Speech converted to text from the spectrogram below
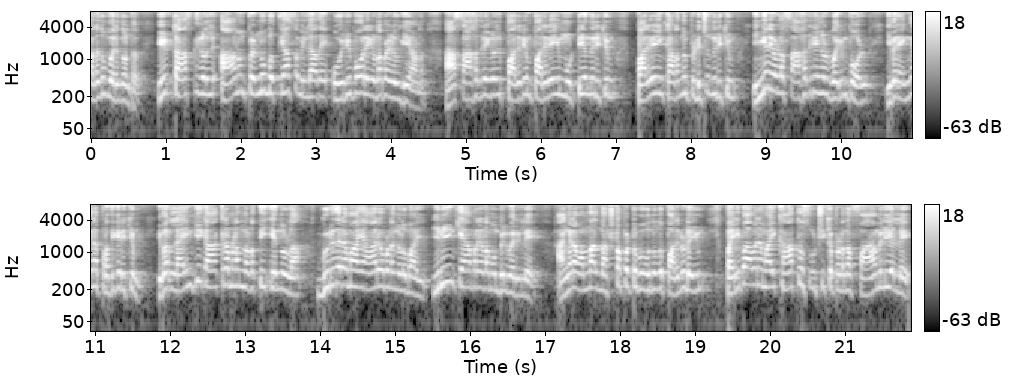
പലതും വരുന്നുണ്ട്. ഈ ടാസ്കുകളിൽ ആണും പെണ്ണും വ്യത്യാസമില്ലാതെ ഒരുപോലെ ഇടപഴകുകയാണ്. ആ സാഹചര്യങ്ങളിൽ പലരും പലരെയും മുട്ടിയെന്നിരിക്കും പലരെയും കടന്നു പിടിച്ചെന്നിരിക്കും. ഇങ്ങനെയുള്ള സാഹചര്യങ്ങൾ വരുമ്പോൾ ഇവരെങ്ങനെ പ്രതികരിക്കും? ഇവർ ലൈംഗിക ആക്രമണം നടത്തി എന്നുള്ള ഗുരുതരമായ ആരോപണങ്ങളുമായി ഇനിയും ക്യാമറയുടെ മുമ്പിൽ വരില്ലേ? അങ്ങനെ വന്നാൽ നഷ്ടപ്പെട്ടു പോകുന്നത് പലരുടെയും പരിപാവനമായി കാത്തു സൂക്ഷിക്കപ്പെടുന്ന ഫാമിലിയല്ലേ?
